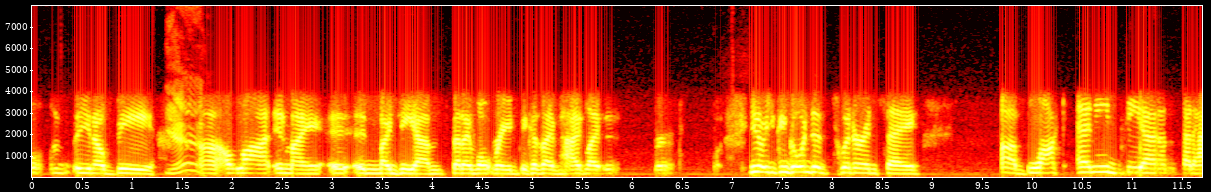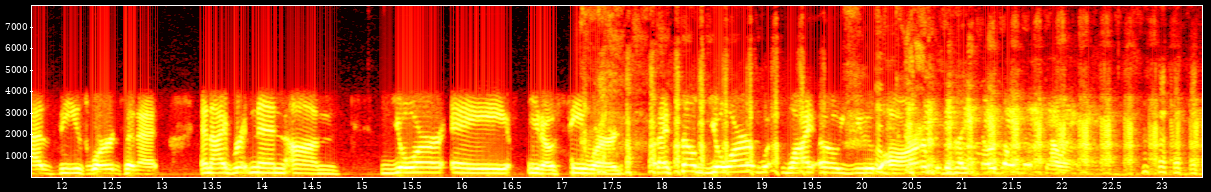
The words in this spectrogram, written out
you know, bee Yeah. uh, a lot in my in my DMs that I won't read because I've highlighted. You know, you can go into Twitter and say, uh, block any DM that has these words in it, and I've written in, um, "You're a you know c word," but I spelled your y o u r because I know they'll misspell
